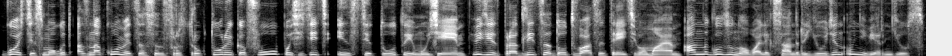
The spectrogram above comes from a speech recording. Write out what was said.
Гости смогут ознакомиться с инфраструктурой КФУ, посетить институты и музеи. Визит продлится до 23 мая. Анна Глазунова, Александр Юдин, Универ News.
